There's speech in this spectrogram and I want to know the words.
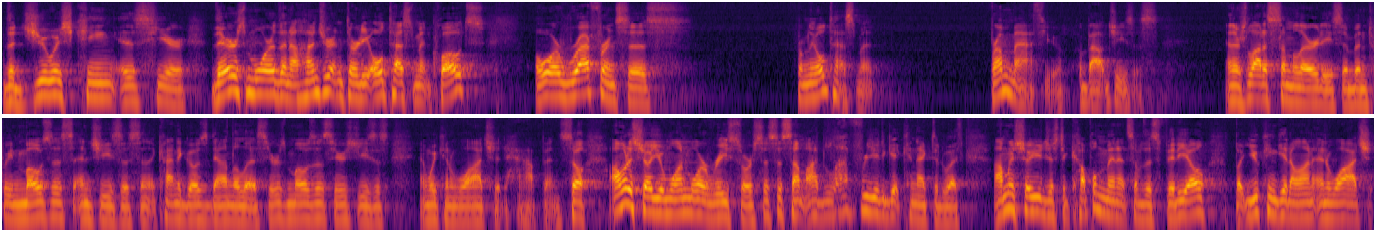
The Jewish king is here. There's more than 130 Old Testament quotes or references from the Old Testament, from Matthew, about Jesus. And there's a lot of similarities between Moses and Jesus, and it kind of goes down the list. Here's Moses, here's Jesus, and we can watch it happen. So I want to show you one more resource. This is something I'd love for you to get connected with. I'm going to show you just a couple minutes of this video, but you can get on and watch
